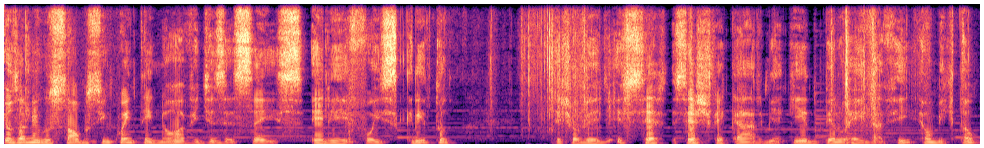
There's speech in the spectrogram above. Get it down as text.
Meus amigos, Salmo 59, 16, ele foi escrito, deixa eu ver, certificar-me aqui pelo rei Davi, é um mictão,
